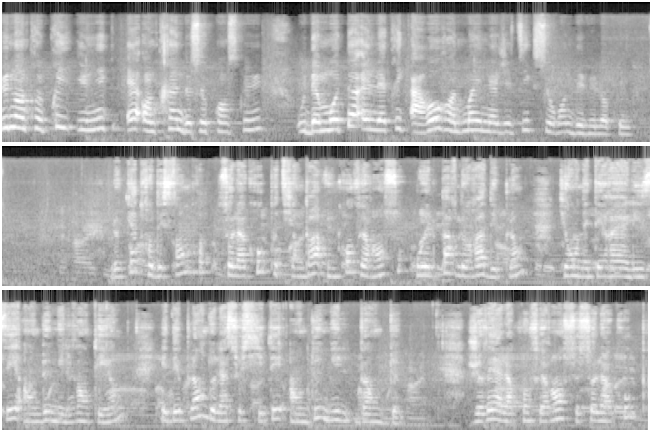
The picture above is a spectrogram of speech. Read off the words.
une entreprise unique est en train de se construire où des moteurs électriques à haut rendement énergétique seront développés. Le 4 décembre, Solar Group tiendra une conférence où elle parlera des plans qui ont été réalisés en 2021 et des plans de la société en 2022. Je vais à la conférence Solar Group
